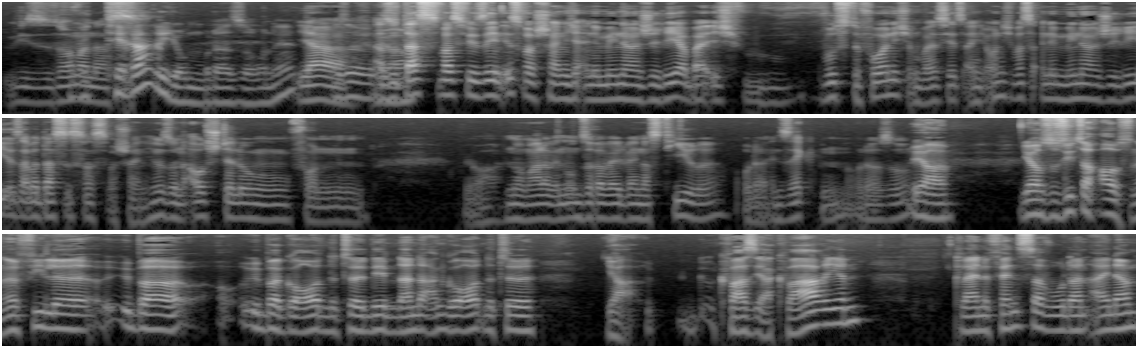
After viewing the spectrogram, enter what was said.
Wie soll man das? Terrarium oder so, ne? Ja, also, ja. das, was wir sehen, ist wahrscheinlich eine Menagerie, aber ich wusste vorher nicht und weiß jetzt eigentlich auch nicht, was eine Menagerie ist, aber das ist was wahrscheinlich. Ne? So eine Ausstellung von, ja, normalerweise in unserer Welt wären das Tiere oder Insekten oder so. Ja. Ja, so sieht's auch aus, ne? Viele über, übergeordnete, nebeneinander angeordnete, ja, quasi Aquarien. Kleine Fenster, wo dann einer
